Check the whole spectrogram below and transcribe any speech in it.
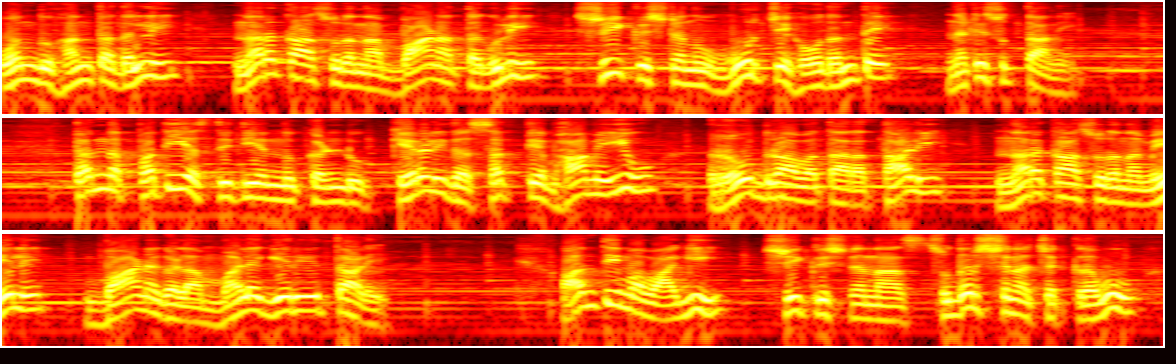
ಒಂದು ಹಂತದಲ್ಲಿ ನರಕಾಸುರನ ಬಾಣ ತಗುಲಿ ಶ್ರೀಕೃಷ್ಣನು ಮೂರ್ಛೆ ಹೋದಂತೆ ನಟಿಸುತ್ತಾನೆ. ತನ್ನ ಪತಿಯ ಸ್ಥಿತಿಯನ್ನು ಕಂಡು ಕೆರಳಿದ ಸತ್ಯಭಾಮೆಯು ರೌದ್ರಾವತಾರ ತಾಳಿ ನರಕಾಸುರನ ಮೇಲೆ ಬಾಣಗಳ ಮಳೆಗೆರೆಯುತ್ತಾಳೆ. ಅಂತಿಮವಾಗಿ ಶ್ರೀಕೃಷ್ಣನ ಸುದರ್ಶನ ಚಕ್ರವು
